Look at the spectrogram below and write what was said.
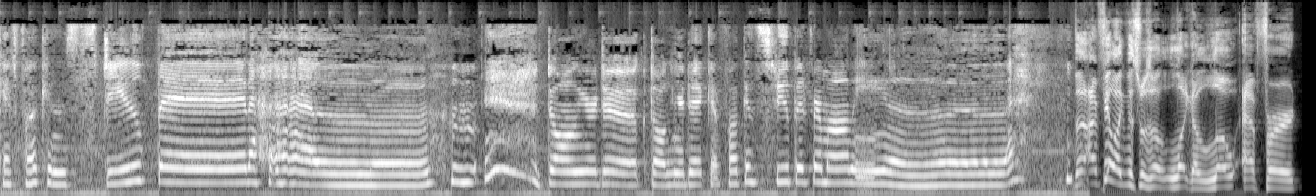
Get fucking stupid. dong your dick. Dong your dick. Get fucking stupid for mommy. I feel like this was a like a low effort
